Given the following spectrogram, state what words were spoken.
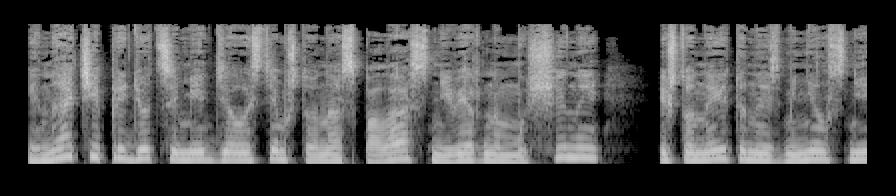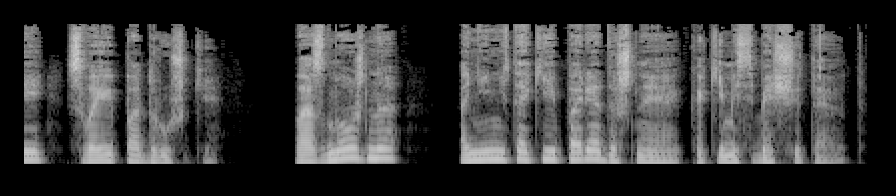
Иначе придется иметь дело с тем, что она спала с неверным мужчиной и что Нейтан изменил с ней своей подружке. Возможно, они не такие порядочные, какими себя считают.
